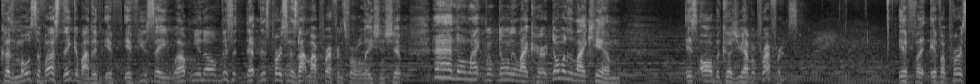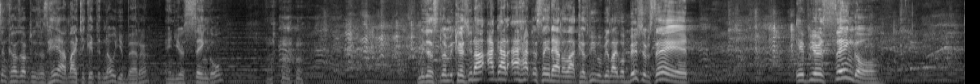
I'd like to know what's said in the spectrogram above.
Because most of us think about it. If, if you say, well, you know, this this person is not my preference for a relationship. I don't like, don't really like her, don't really like him. It's all because you have a preference. If a, if a person comes up to you and says, hey, I'd like to get to know you better, and you're single. let me just let me because you know I got I have to say that a lot because people be like, well, Bishop said, if you're single,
